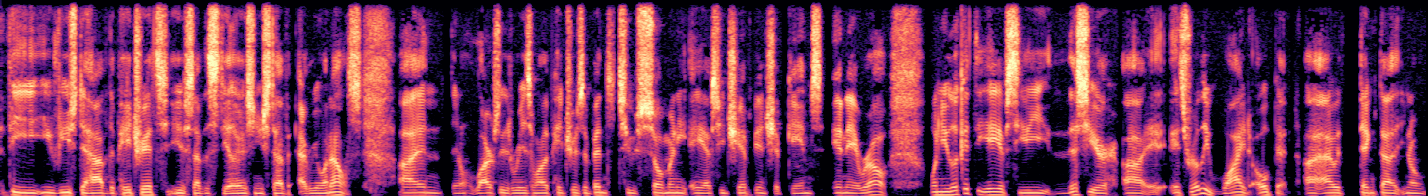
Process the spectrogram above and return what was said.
the you've used to have the Patriots, you used to have the Steelers, and you used to have everyone else. Uh, and you know, largely the reason why the Patriots have been to so many AFC Championship games in a row. When you look at the AFC this year, uh, it's really wide open. I would think that you know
